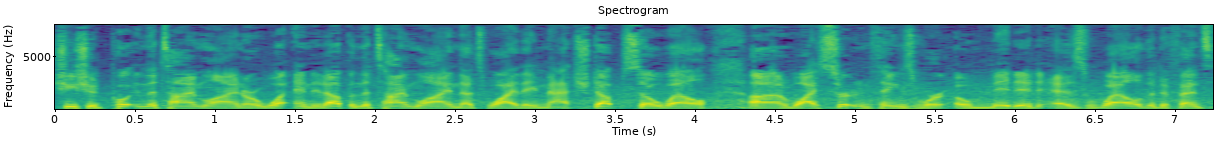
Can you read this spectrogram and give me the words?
she should put in the timeline or what ended up in the timeline. That's why they matched up so well, uh, and why certain things were omitted as well. The defense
